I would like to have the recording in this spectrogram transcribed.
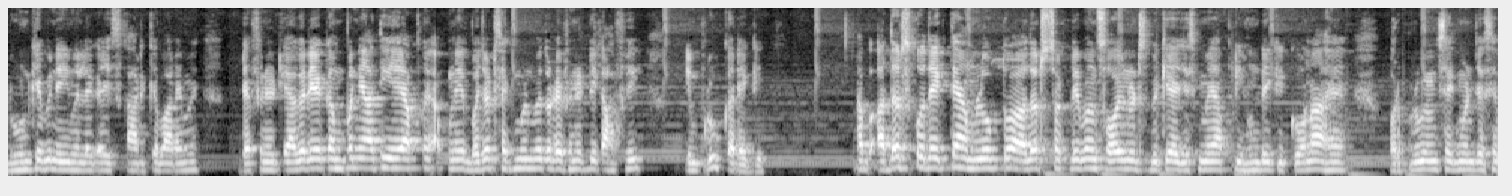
ढूंढ के भी नहीं मिलेगा इस कार के बारे में। डेफिनेटली अगर ये कंपनी आती है अपने अपने बजट सेगमेंट में तो डेफिनेटली काफ़ी इंप्रूव करेगी। अब अदर्स को देखते हैं हम लोग तो अदर्स तकरीबन सौ यूनिट्स बिके हैं, जिसमें आपकी हुंडे की कोना है और प्रीमियम सेगमेंट जैसे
